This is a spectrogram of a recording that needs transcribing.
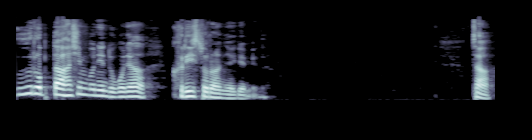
의롭다 하신 분이 누구냐? 그리스도라는 얘기입니다. 자,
